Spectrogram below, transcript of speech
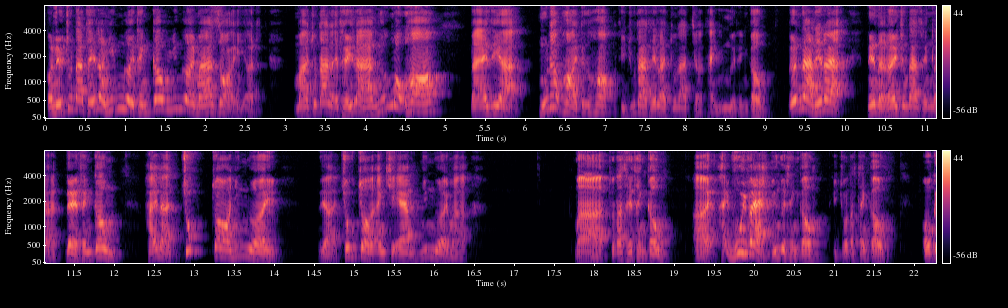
Còn nếu chúng ta thấy là những người thành công những người mà giỏi ở mà chúng ta lại thấy là ngưỡng mộ họ lại gì ạ? Muốn học hỏi từ họ thì chúng ta thấy là chúng ta trở thành những người thành công. Đơn giản thế thôi ạ. Nên ở đây chúng ta sẽ là để thành công hãy là chúc cho những người gì ạ? Chúc cho anh chị em những người mà mà chúng ta thấy thành công đấy, hãy vui vẻ với người thành công thì chúng ta thành công. Ok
